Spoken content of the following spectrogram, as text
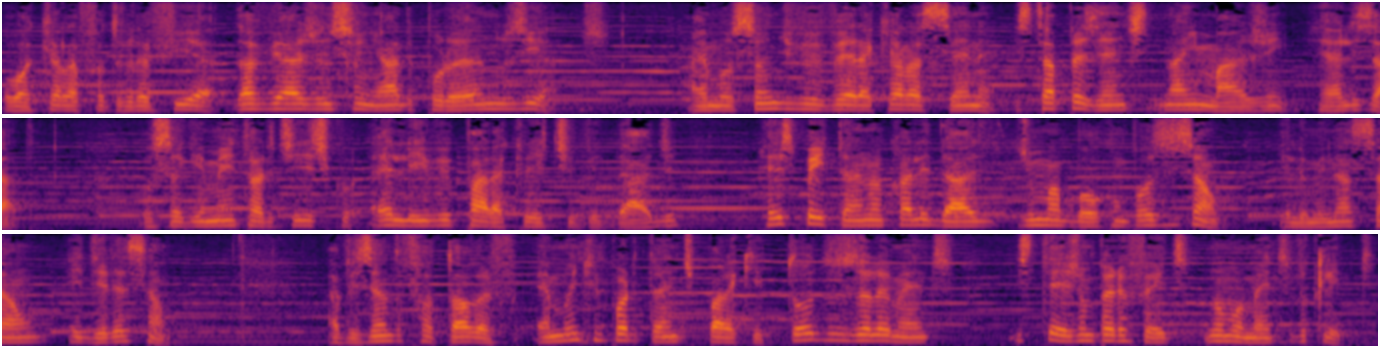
Ou aquela fotografia da viagem sonhada por anos e anos? A emoção de viver aquela cena está presente na imagem realizada. O segmento artístico é livre para a criatividade, respeitando a qualidade de uma boa composição, iluminação e direção. A visão do fotógrafo é muito importante para que todos os elementos estejam perfeitos no momento do clique.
